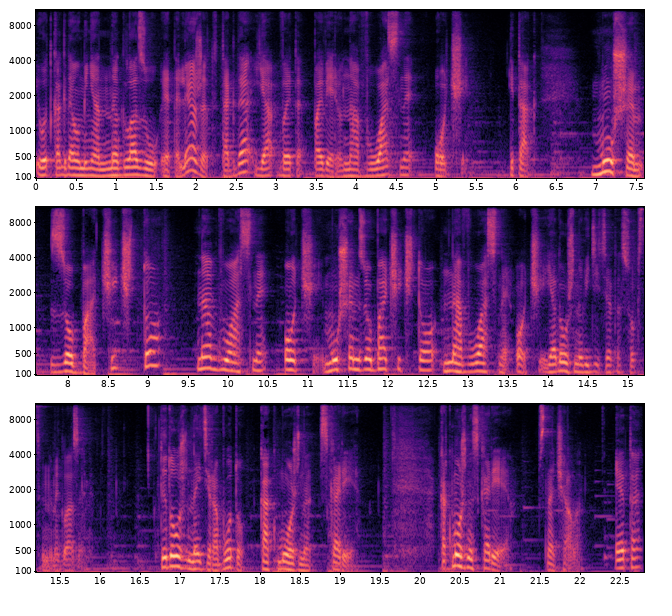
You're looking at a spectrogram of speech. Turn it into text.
И вот когда у меня на глазу это ляжет, тогда я в это поверю. На властные очи. Итак, muszę zobaczyć to na własne oczy. Muszę zobaczyć to на własne очи. Я должен увидеть это собственными глазами. Ты должен найти работу как можно скорее. Как можно скорее сначала. Это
